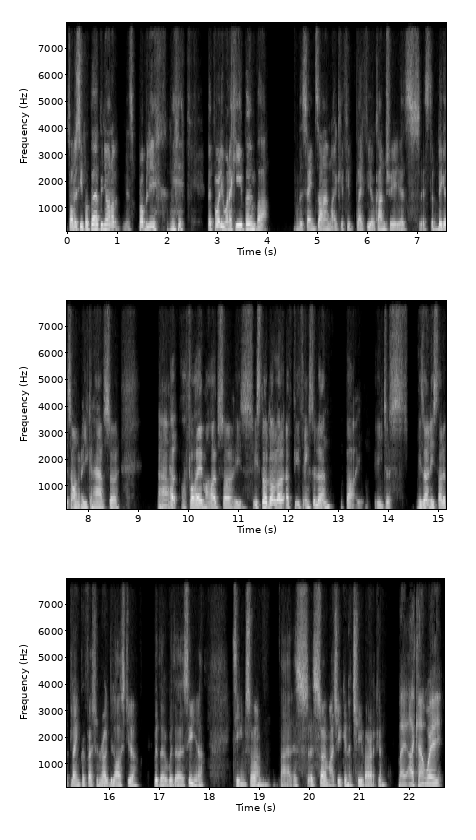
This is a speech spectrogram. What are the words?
So obviously for Perpignan, it's probably they probably want to keep him, but at the same time, like if you play for your country, it's it's the biggest honor you can have. So uh, for him, I hope so. He's he's still got a, lot, a few things to learn, but he just he's only started playing professional rugby last year with a with a senior team. So uh, there's, there's so much he can achieve, I reckon. Mate, I can't wait.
